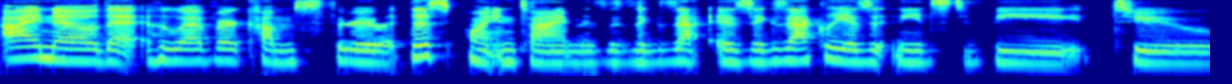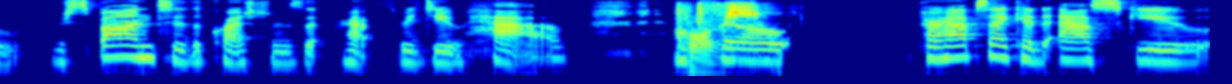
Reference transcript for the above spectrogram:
I know that whoever comes through at this point in time is is, exa- is exactly as it needs to be to respond to the questions that perhaps we do have. Of course. So perhaps I could ask you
